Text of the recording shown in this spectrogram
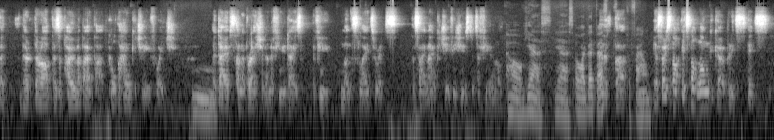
uh, there, there are there's a poem about that called the handkerchief, which mm. a day of celebration, and a few days, a few months later, it's the same handkerchief is used at a funeral. Oh yes, yes. Oh, I bet that's uh, profound. Yeah, so it's not it's not long ago, but it's it's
